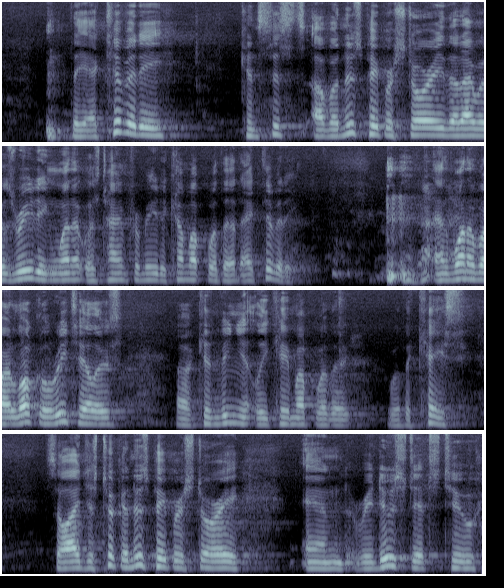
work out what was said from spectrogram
the activity consists of a newspaper story that I was reading when it was time for me to come up with an activity. and one of our local retailers uh, conveniently came up with a, with a case. So I just took a newspaper story and reduced it to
